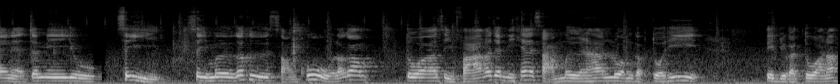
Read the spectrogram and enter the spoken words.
งเนี่ยจะมีอยู่ 4 4 มือก็คือ 2 คู่ แล้วก็ ตัวสีฟ้าก็จะมีแค่ 3 มือนะฮะรวมกับตัวที่ติดอยู่กับตัวเนาะ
